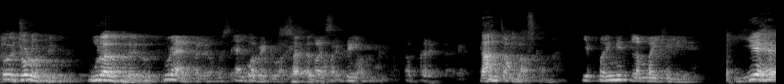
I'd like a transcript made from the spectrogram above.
तो छोड़ो फिर पूरा अल्फ़ा ले लो। पूरा अल्फ़ा ले लो बस अल्फ़ा बाई टू आ गया। बस अब करेक्ट आ गया। जानता हूँ क्लास का मैं ये परिमित लंबाई के लिए। ये है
